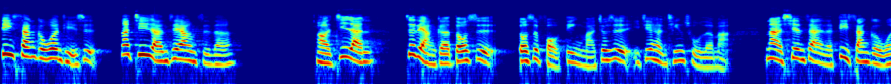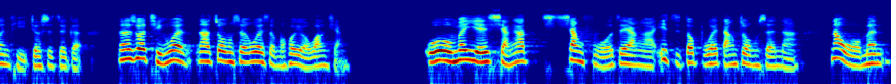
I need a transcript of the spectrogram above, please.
第三个问题是，那既然这样子呢？啊，既然这两个都是。都是否定嘛，就是已经很清楚了嘛。那现在呢，第三个问题就是这个，那说，请问那众生为什么会有妄想？我我们也想要像佛这样啊，一直都不会当众生啊。那我们，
